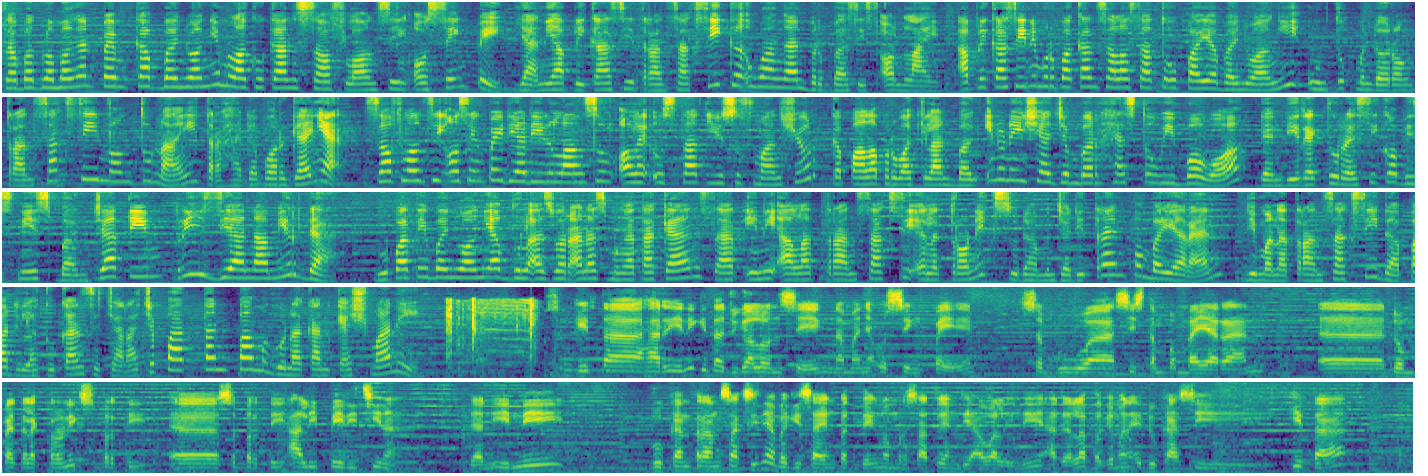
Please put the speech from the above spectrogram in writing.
Sahabat Belambangan Pemkap Banyuwangi melakukan soft launching Osing Pay, yakni aplikasi transaksi keuangan berbasis online. Aplikasi ini merupakan salah satu upaya Banyuwangi untuk mendorong transaksi non-tunai terhadap warganya. Soft launching Osing Pay dihadiri langsung oleh Ustadz Yusuf Mansur, Kepala Perwakilan Bank Indonesia Jember Hestu Wibowo, dan Direktur Resiko Bisnis Bank Jatim Riziana Mirda. Bupati Banyuwangi Abdul Azwar Anas mengatakan saat ini alat transaksi elektronik sudah menjadi tren pembayaran di mana transaksi dapat dilakukan secara cepat tanpa menggunakan cash money. Kita hari ini kita juga launching namanya Using Pay, sebuah sistem pembayaran eh, dompet elektronik seperti eh, seperti Alipay di Cina. Dan ini bukan transaksinya bagi saya yang penting nomor satu yang di awal ini adalah bagaimana edukasi kita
